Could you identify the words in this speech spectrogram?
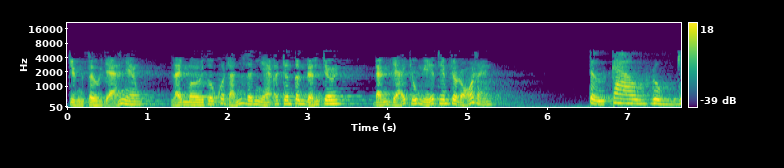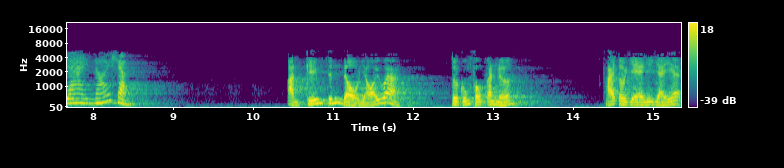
Chừng từ giả nhau, lại mời tôi có rảnh lên nhà ở trên Tân Định chơi, đặng giải chủ nghĩa thêm cho rõ ràng. Tự cao rùng dai nói rằng Anh kiếm tính đồ giỏi quá tôi cũng phục anh nữa phải tôi về như vậy á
